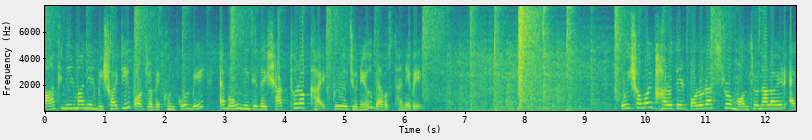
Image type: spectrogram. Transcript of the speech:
বাঁধ নির্মাণের বিষয়টি পর্যবেক্ষণ করবে এবং নিজেদের স্বার্থ রক্ষায় প্রয়োজনীয় ব্যবস্থা নেবে। ওই সময় ভারতের পররাষ্ট্র মন্ত্রণালয়ের এক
